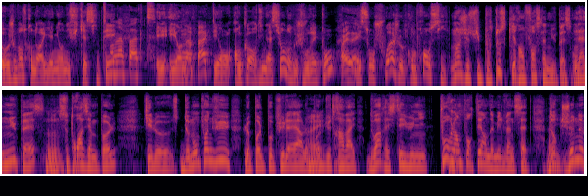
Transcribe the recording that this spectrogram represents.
Euh, Je pense qu'on aurait gagné en efficacité. En impact. Et, et en Ouais. impact et en, en coordination, donc je vous réponds. Ouais, ouais. Mais son choix, je le comprends aussi. Moi, je suis pour tout ce qui renforce la NUPES. La NUPES, ce troisième pôle, qui est, le, de mon point de vue, le pôle populaire, le Ouais. pôle du travail, doit rester uni pour l'emporter en 2027. Donc, je, ne,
